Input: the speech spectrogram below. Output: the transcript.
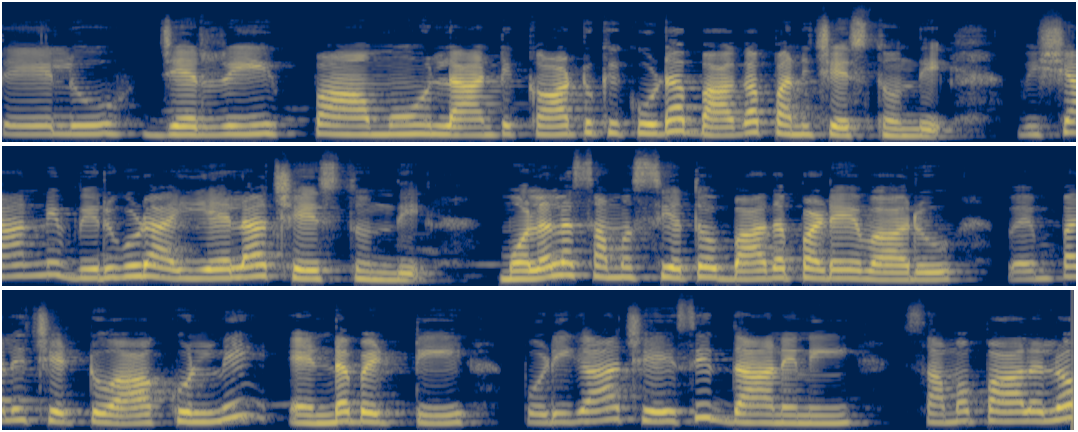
తేలు జెర్రీ పాము లాంటి కాటుకి కూడా బాగా పనిచేస్తుంది. విషాన్ని విరుగుడు అయ్యేలా చేస్తుంది. మొలల సమస్యతో బాధపడేవారు వెంపలి చెట్టు ఆకుల్ని ఎండబెట్టి పొడిగా చేసి దానిని సమపాలలో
